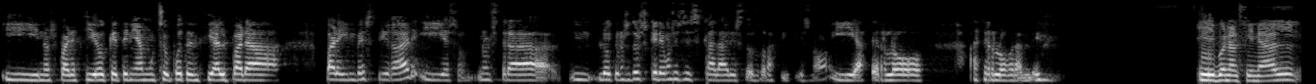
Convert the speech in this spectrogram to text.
y nos pareció que tenía mucho potencial para, para investigar y eso, nuestra, lo que nosotros queremos es escalar estos grafitis, ¿no? Y hacerlo, hacerlo grande. Y bueno, al final,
